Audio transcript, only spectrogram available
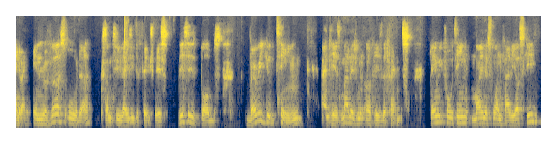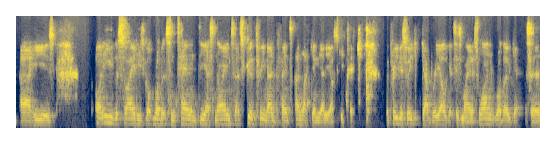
anyway, in reverse order, because I'm too lazy to fix this, this is Bob's very good team and his management of his defense. Game week 14, minus one for Alioski. Uh, he is on either side, he's got Robertson 10 and DS9, so that's good three man defense, unlucky on the Alioski pitch. The previous week, Gabriel gets his minus one, Robbo gets a,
